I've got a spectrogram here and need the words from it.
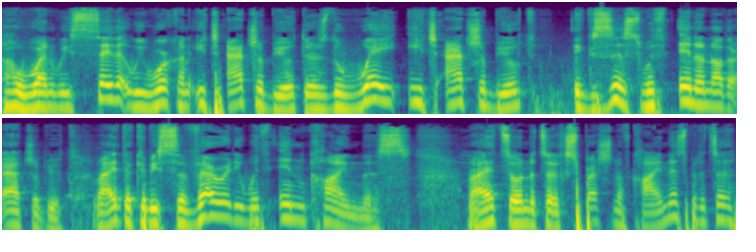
when we say that we work on each attribute, there's the way each attribute exists within another attribute, right? There could be severity within kindness, right? So it's an expression of kindness, but it's a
